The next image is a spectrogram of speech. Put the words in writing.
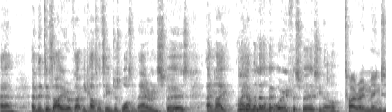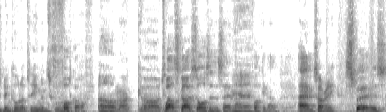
Um, and the desire of that Newcastle team just wasn't there in Spurs. And like, I am a little bit worried for Spurs, you know. Tyrone Mings has been called up to the England squad. Fuck off. Oh my god. Well, Sky sources are saying Yeah. that. Fucking hell. Um, Sorry. Spurs,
